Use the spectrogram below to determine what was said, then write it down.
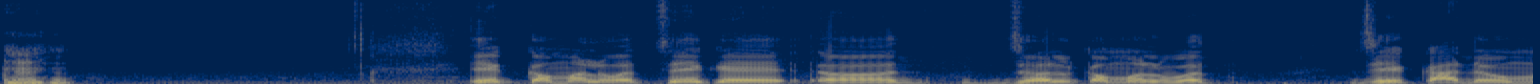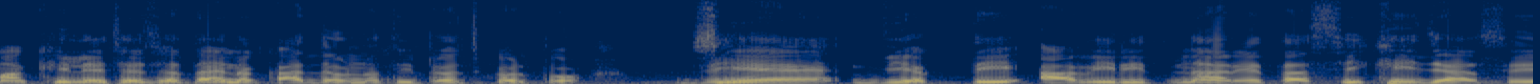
એક કમલવત છે કે જલ કમલવત, જે કાદવમાં ખીલે છે છતાં એનો કાદવ નથી ટચ કરતો. જે વ્યક્તિ આવી રીતના રહેતા શીખી જશે,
